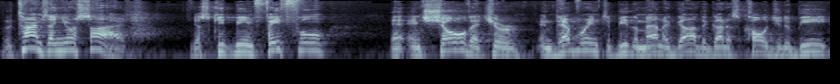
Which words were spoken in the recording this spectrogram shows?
The time's on your side. Just keep being faithful and, and show that you're endeavoring to be the man of God that God has called you to be,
